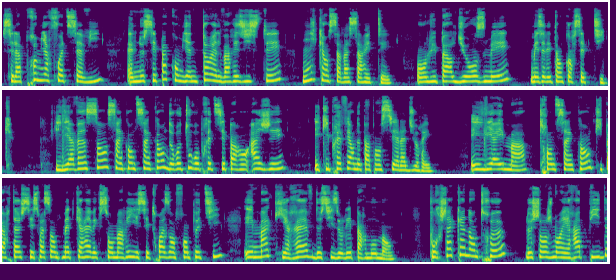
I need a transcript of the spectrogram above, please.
C'est la première fois de sa vie. Elle ne sait pas combien de temps elle va résister, ni quand ça va s'arrêter. On lui parle du 11 mai, mais elle est encore sceptique. Il y a Vincent, 55 ans, de retour auprès de ses parents âgés et qui préfère ne pas penser à la durée. Et il y a Emma, 35 ans, qui partage ses 60 mètres carrés avec son mari et ses trois enfants petits. Emma qui rêve de s'isoler par moments. Pour chacun d'entre eux, le changement est rapide.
